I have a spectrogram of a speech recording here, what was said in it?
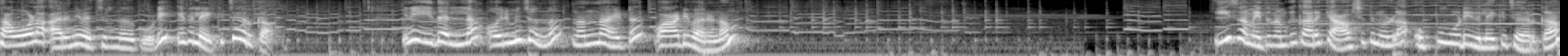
സവോള അരിഞ്ഞു വെച്ചിരുന്നത് കൂടി ഇതിലേക്ക് ചേർക്കാം. ഇനി ഇതെല്ലാം ഒരുമിച്ചൊന്ന് നന്നായിട്ട് വാടി വരണം. ഈ സമയത്ത് നമുക്ക് കറിക്ക് ആവശ്യത്തിനുള്ള ഉപ്പ് കൂടി ഇതിലേക്ക് ചേർക്കാം.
